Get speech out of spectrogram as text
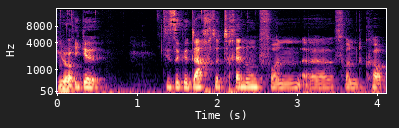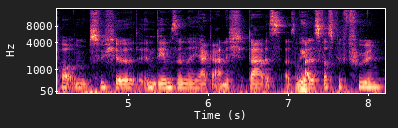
ja. die, diese gedachte Trennung von, äh, von Körper und Psyche in dem Sinne ja gar nicht da ist. Also nee. alles, was wir fühlen,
